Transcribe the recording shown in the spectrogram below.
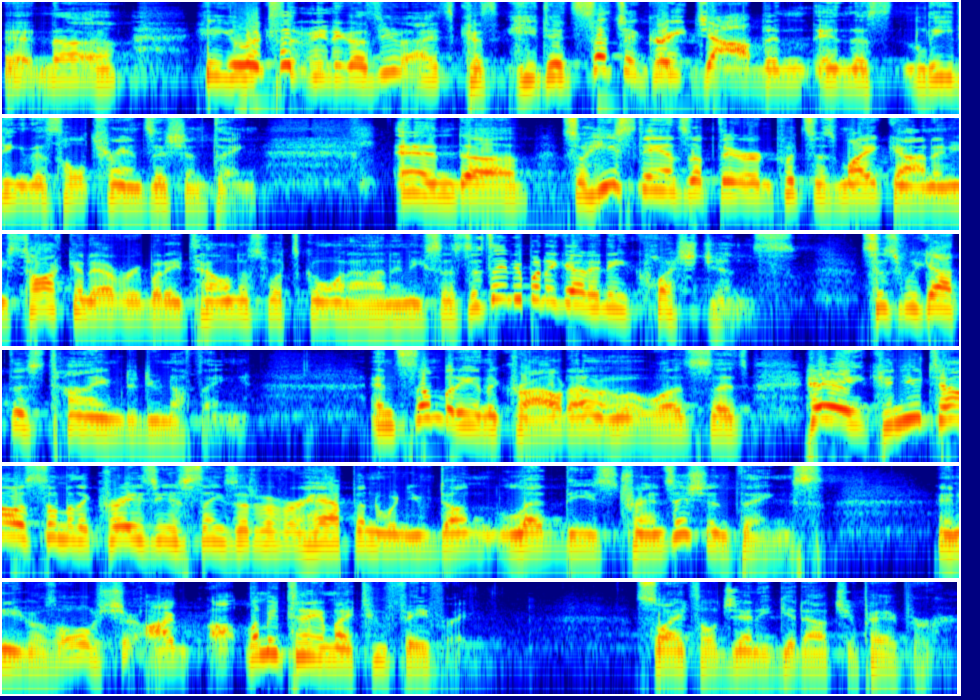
And uh, he looks at me and he goes, "You guys," because he did such a great job in, in this leading this whole transition thing. And uh, so he stands up there and puts his mic on and he's talking to everybody, telling us what's going on. And he says, Does anybody got any questions since we got this time to do nothing? And somebody in the crowd, I don't know who it was, says, Hey, can you tell us some of the craziest things that have ever happened when you've done led these transition things? And he goes, Oh, sure. I, uh, let me tell you my two favorite. So I told Jenny, get out your paper.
